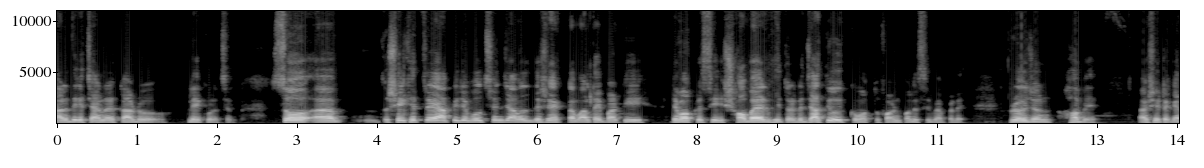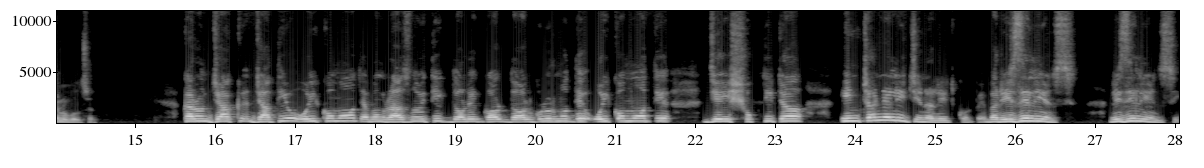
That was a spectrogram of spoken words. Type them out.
আর এদিকে চায়নার কার্ডও প্লে করেছেন। সো তো সেই ক্ষেত্রে আপনি যে বলছেন যে আমাদের দেশে একটা মাল্টি পার্টি ডেমোক্রেসি সবাইয়ের ভিতরে একটা জাতীয় ঐক্যমত্য ফরেন পলিসির ব্যাপারে প্রয়োজন হবে। আর সেটা কেন বলছেন? কারণ জাতীয় ঐকমত এবং রাজনৈতিক দলের দলগুলোর মধ্যে ঐকমতে যে শক্তিটা ইন্টারনালি জেনারেট করবে বা রেজিলিয়েন্স রেজিলিয়েন্সি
